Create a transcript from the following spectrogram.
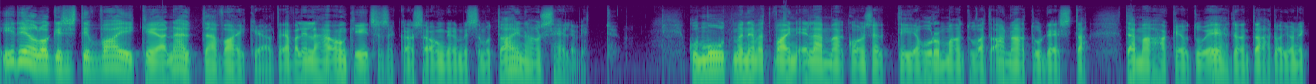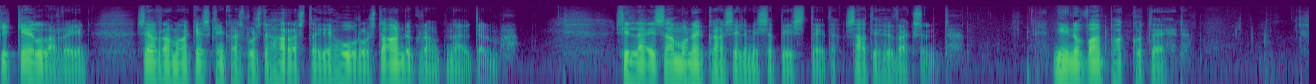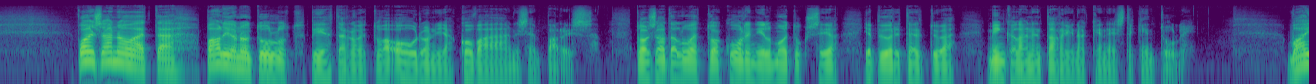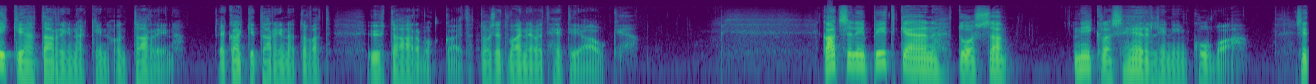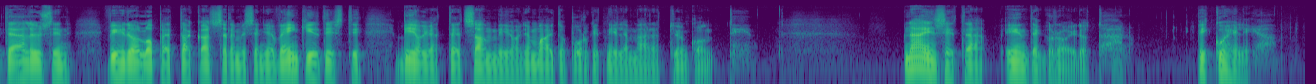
Ideologisesti vaikea näyttää vaikealta ja välillähän onkin itsensä kanssa ongelmissa, mutta aina on selvitty. Kun muut menevät vain elämää konserttiin ja hurmaantuvat anatudesta, tämä hakeutuu ehdoin tahdon jonnekin kellariin seuraamaan keskenkasvuisten harrastajien huuruista underground-näytelmää. Sillä ei saa monenkaan silmissä pisteitä, saati hyväksyntää. Niin on vain pakko tehdä. Voin sanoa, että paljon on tullut piehtaroitua oudon ja kova-äänisen parissa. Toisaalta luettua kuolin ilmoituksia ja pyöriteltyä, minkälainen tarina kenestäkin tuli. Vaikea tarinakin on tarina, ja kaikki tarinat ovat yhtä arvokkaita, toiset vain eivät heti aukea. Katselin pitkään tuossa Niklas Herlinin kuvaa. Sitten älysin vihdoin lopettaa katselemisen ja vein kiltisti biojätteet sammioon ja maitopurkit niille määrättyyn konttiin. Näin sitä integroidutaan. Pikkuhiljaa.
